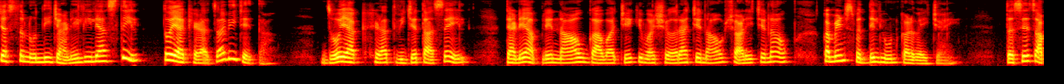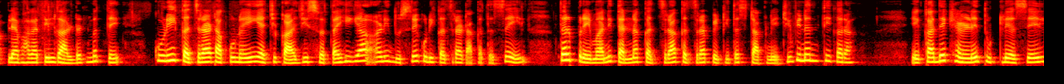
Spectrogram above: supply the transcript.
जास्त नोंदी ज्याने लिहिल्या असतील तो या खेळाचा विजेता. जो या खेळात विजेता असेल त्याने आपले नाव गावाचे किंवा शहराचे नाव शाळेचे नाव कमेंट्समध्ये लिहून कळवायचे आहे. तसेच आपल्या भागातील गार्डनमध्ये कुणी कचरा टाकू नये याची काळजी स्वतःही घ्या आणि दुसरे कुणी कचरा टाकत असेल तर प्रेमाने त्यांना कचरा कचरा पेटीतच टाकण्याची विनंती करा. एखादे खेळणे तुटले असेल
